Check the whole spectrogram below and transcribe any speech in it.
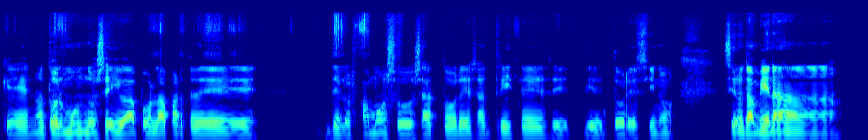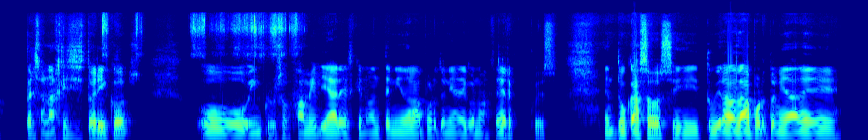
que no todo el mundo se iba por la parte de, de los famosos actores, actrices, y directores, sino, sino también a personajes históricos o incluso familiares que no han tenido la oportunidad de conocer, pues en tu caso, si tuviera la oportunidad de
